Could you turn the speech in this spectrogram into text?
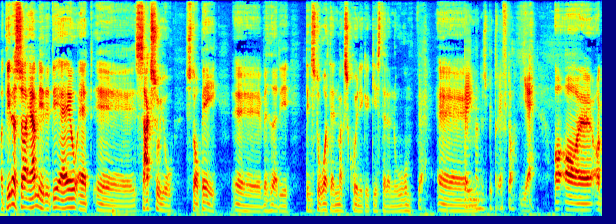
Og det der så er med det, det er jo, at øh, Saxo jo står bag, øh, hvad hedder det, den store Danmarks krønike Gesta Danorum. Ja. Øh, Danernes bedrifter. Ja, og, og, øh, og,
